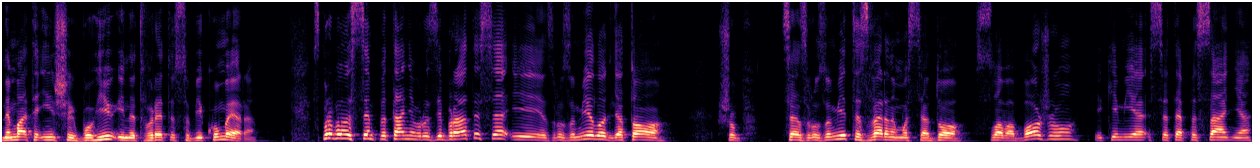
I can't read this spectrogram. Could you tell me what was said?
не мати інших богів і не творити собі кумира? Спробуємо з цим питанням розібратися і зрозуміло для того, щоб це зрозуміти, звернемося до Слова Божого, яким є святе Писання,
